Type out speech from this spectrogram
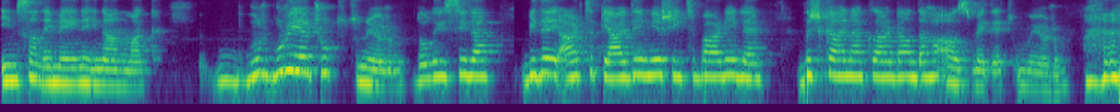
insan emeğine inanmak. Bur buraya çok tutunuyorum. Dolayısıyla bir de artık geldiğim yaş itibariyle Dış kaynaklardan daha az medet umuyorum.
